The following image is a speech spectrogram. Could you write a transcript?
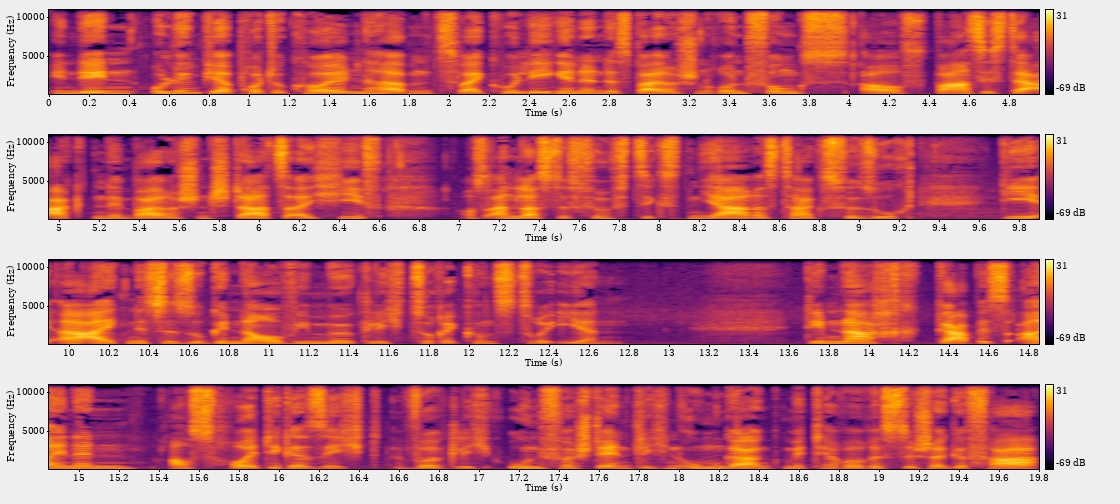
In den Olympiaprotokollen haben zwei Kolleginnen des Bayerischen Rundfunks auf Basis der Akten im Bayerischen Staatsarchiv aus Anlass des 50. Jahrestags versucht, die Ereignisse so genau wie möglich zu rekonstruieren. Demnach gab es einen aus heutiger Sicht wirklich unverständlichen Umgang mit terroristischer Gefahr,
